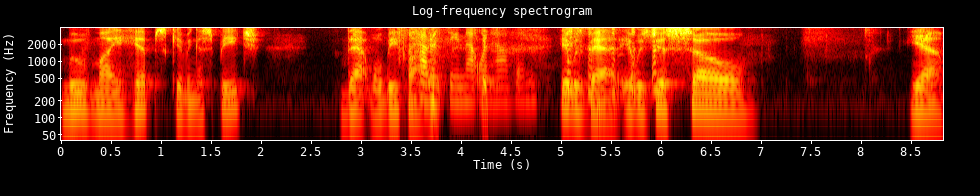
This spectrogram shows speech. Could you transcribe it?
move my hips giving a speech, that will be fine. I haven't seen that one happen. It was bad. It was just so. Yeah,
